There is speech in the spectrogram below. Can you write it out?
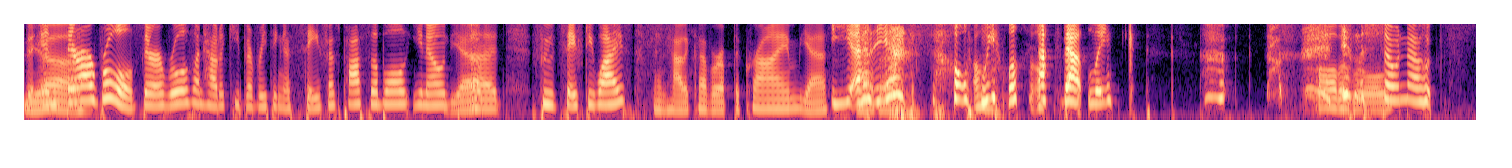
th- and there are rules. There are rules on how to keep everything as safe as possible. You know, Yep. uh, food safety wise. and how to cover up the crime. Yes. Yeah, All the- yes. So we will have that link All the in rules. the show notes.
